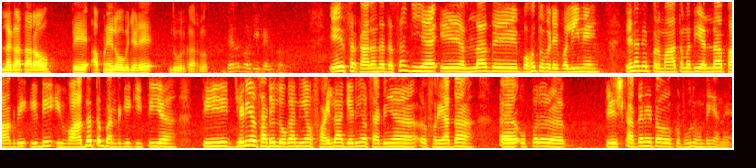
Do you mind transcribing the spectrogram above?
ਲਗਾਤਾਰ ਆਓ ਤੇ ਆਪਣੇ ਰੋਗ ਜਿਹੜੇ ਦੂਰ ਕਰ ਲਓ। ਬਿਲਕੁਲ ਜੀ ਬਿਲਕੁਲ। ਇਹ ਸਰਕਾਰਾਂ ਦਾ ਦੱਸਾਂ ਕੀ ਹੈ ਇਹ ਅੱਲਾ ਦੇ ਬਹੁਤ ਵੱਡੇ ਵਲੀ ਨੇ। ਇਹਨਾਂ ਨੇ ਪ੍ਰਮਾਤਮਾ ਦੀ ਅੱਲਾ ਪਾਕ ਦੀ ਏਡੀ ਇਬਾਦਤ ਬੰਦਗੀ ਕੀਤੀ ਹੈ ਤੇ ਜਿਹੜੀਆਂ ਸਾਡੇ ਲੋਕਾਂ ਦੀਆਂ ਫਾਈਲਾਂ ਜਿਹੜੀਆਂ ਸਾਡੀਆਂ ਫਰਿਆਦਾਂ ਉੱਪਰ ਪੇਸ਼ ਕਰਦੇ ਨੇ ਤਾਂ ਉਹ ਕਬੂਲ ਹੁੰਦੀਆਂ ਨੇ।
